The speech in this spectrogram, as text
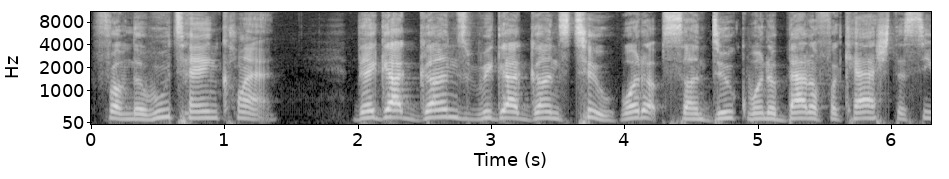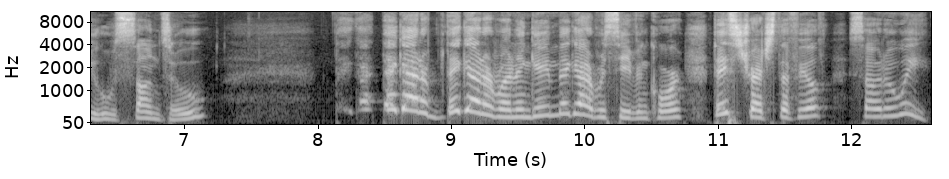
from the Wu Tang Clan, they got guns, we got guns too. What up, son Duke? Want a battle for cash to see who's son's who? They got, they got a they got a running game. They got a receiving corps. They stretch the field. So do we.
